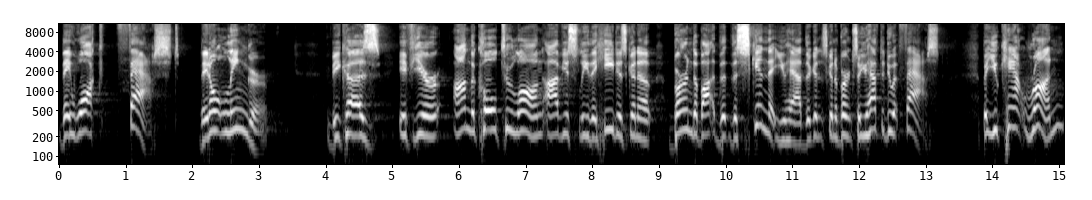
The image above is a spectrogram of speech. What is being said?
they walk fast, they don't linger. Because if you're on the cold too long, obviously the heat is going to burn the, the, the skin that you have. They're gonna, it's going to burn. So you have to do it fast. But you can't run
